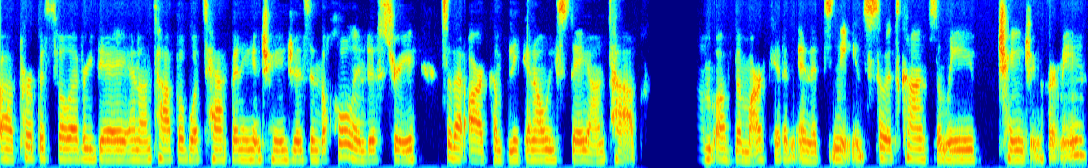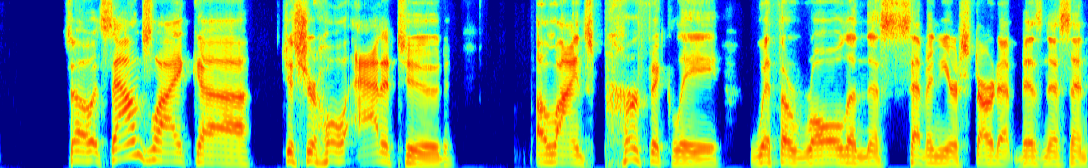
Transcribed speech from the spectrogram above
uh, purposeful every day and on top of what's happening and changes in the whole industry so that our company can always stay on top um, of the market and, and, its needs. So it's constantly changing for me. So it sounds like uh, just your whole attitude aligns perfectly with a role in this seven year startup business. And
